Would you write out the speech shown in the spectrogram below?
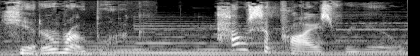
hit a roadblock. How surprised were you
